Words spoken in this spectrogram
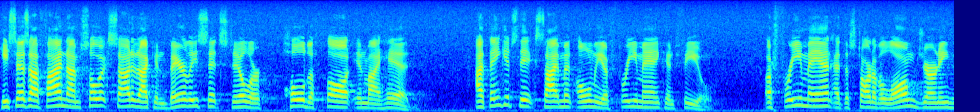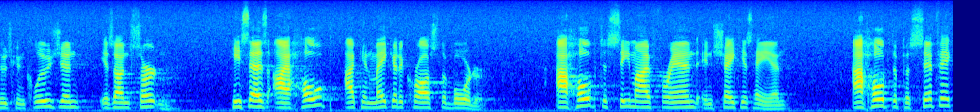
He says, I find I'm so excited I can barely sit still or hold a thought in my head. I think it's the excitement only a free man can feel. A free man at the start of a long journey whose conclusion is uncertain. He says, I hope I can make it across the border. I hope to see my friend and shake his hand. I hope the Pacific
